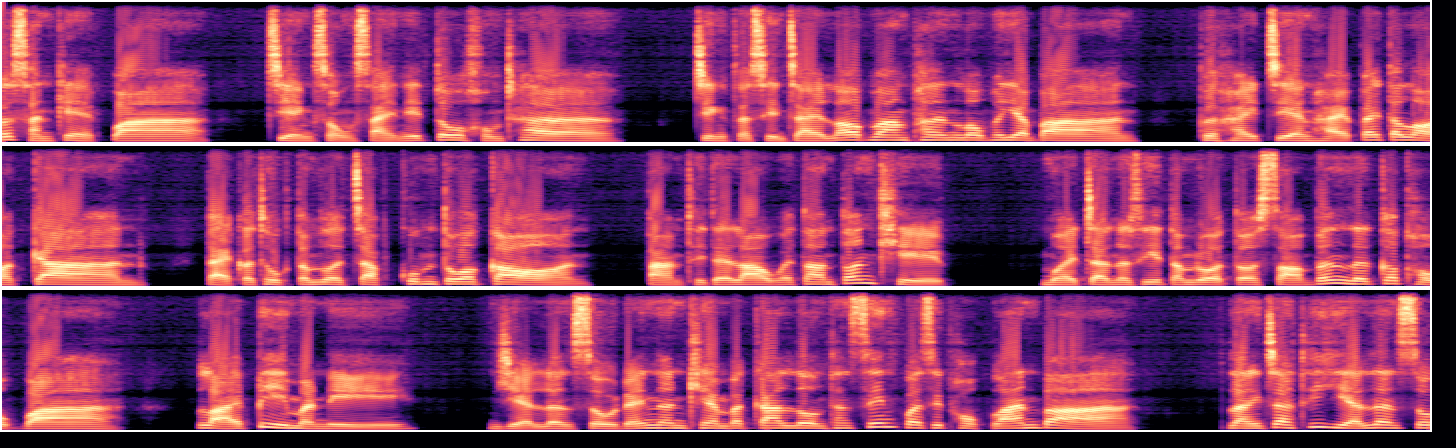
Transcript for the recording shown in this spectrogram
ก็สังเกตว่า เจียงสงสัยในตัวของเธอ จึงตัดสินใจลอบวางเพลิงโรงพยาบาล เพื่อให้เจียงหายไปตลอดกาลแต่ก็ถูกตำรวจจับกุมตัวก่อน ตามที่ได้เล่าไว้ตอนต้นคลิป เมื่อเจ้าหน้าที่ตำรวจตรวจสอบเบื้องลึกก็พบว่า หลายปีมานี้ เหยียนเหลินซูได้เงินเคลมประกันรวมทั้งสิ้นกว่า 16 ล้านบาท หลังจากที่เหยียนเหลินซู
